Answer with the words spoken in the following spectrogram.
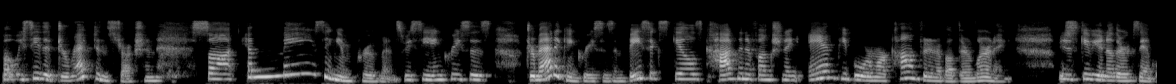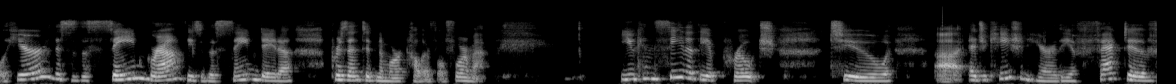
But we see that direct instruction saw amazing improvements. We see increases, dramatic increases in basic skills, cognitive functioning, and people were more confident about their learning. Let me just give you another example here. This is the same graph. These are the same data presented in a more colorful format. You can see that the approach to uh, education here, the effective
